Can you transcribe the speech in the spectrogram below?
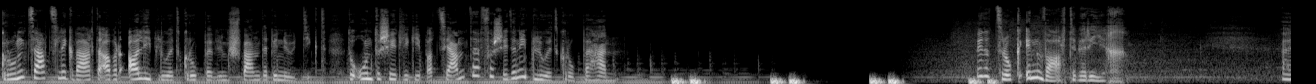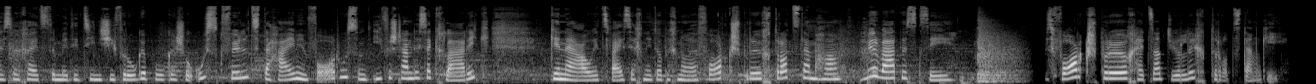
Grundsätzlich werden aber alle Blutgruppen beim Spenden benötigt, da unterschiedliche Patienten verschiedene Blutgruppen haben. wieder zurück den Wartebereich. Also ich habe jetzt den medizinischen Fragebogen schon ausgefüllt, daheim im Voraus und Einverständniserklärung. Genau, jetzt weiß ich nicht, ob ich noch ein Vorgespräch trotzdem habe. Wir werden es sehen. Das Vorgespräch hat es natürlich trotzdem gegeben.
